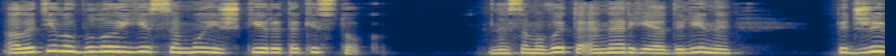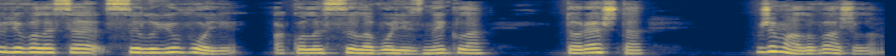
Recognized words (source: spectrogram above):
але тіло було її самої шкіри та кісток. Несамовита енергія Аделіни підживлювалася силою волі, а коли сила волі зникла, то решта вже мало важила.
